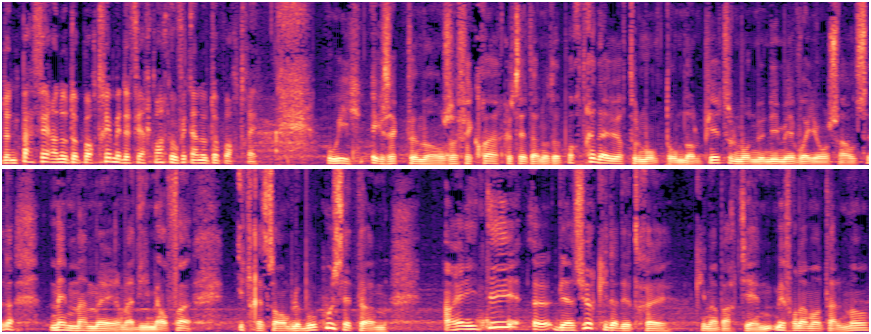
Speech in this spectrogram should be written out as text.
ne pas faire un autoportrait, mais de faire croire que vous faites un autoportrait? Oui, exactement. Je fais croire que c'est un autoportrait. D'ailleurs, tout le monde tombe dans le pied, tout le monde me dit, mais voyons Charles, c'est. Même ma mère m'a dit, mais enfin, il te ressemble beaucoup cet homme. En réalité, euh, bien sûr qu'il a des traits qui m'appartiennent, mais fondamentalement,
